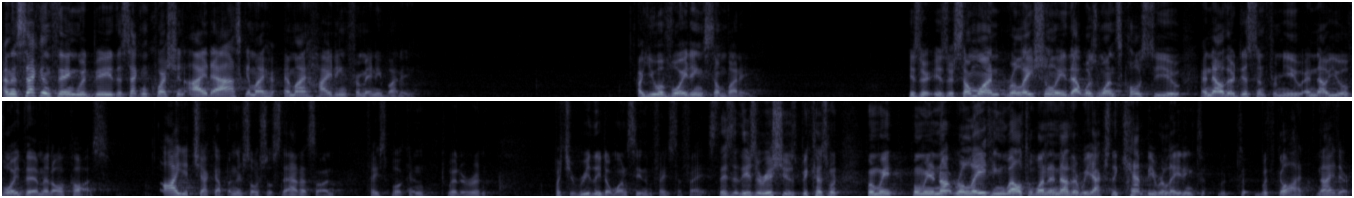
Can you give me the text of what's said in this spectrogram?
And the second thing would be the second question I'd ask Am I, am I hiding from anybody? Are you avoiding somebody? Is there, is there someone relationally that was once close to you and now they're distant from you and now you avoid them at all costs? Ah, oh, you check up on their social status on Facebook and Twitter, and, but you really don't want to see them face to face. These are, issues because when, when, we, when we're not relating well to one another, we actually can't be relating to, to, with God, neither.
